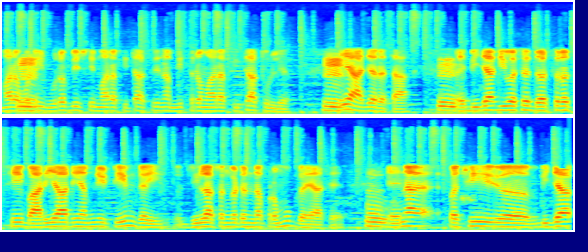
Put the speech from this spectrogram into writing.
મારા. વડીલ મુરબ્બીસિંહ મારા પિતાશ્રીના મિત્ર મારા પિતા તુલ્ય એ હાજર હતા. બીજા દિવસે દશરથસિંહ બારિયાની એમની ટીમ ગઈ જિલ્લા સંગઠનના પ્રમુખ ગયા છે. એના પછી બીજા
